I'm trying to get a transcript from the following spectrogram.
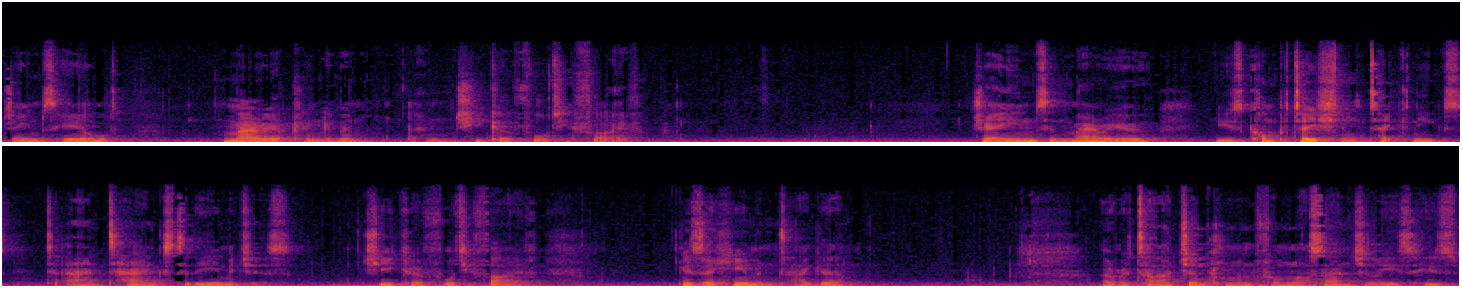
James Heald, Mario Klingemann and Chico45. James and Mario use computational techniques to add tags to the images. Chico45 is a human tagger, a retired gentleman from Los Angeles who's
